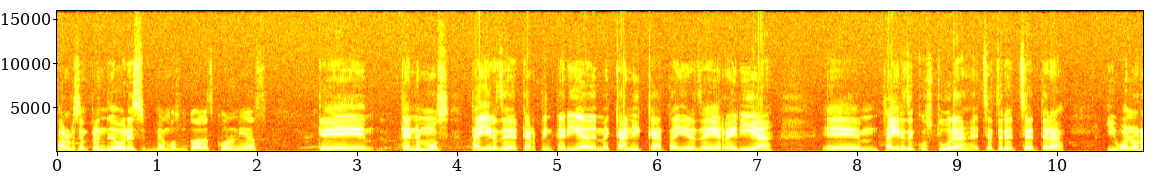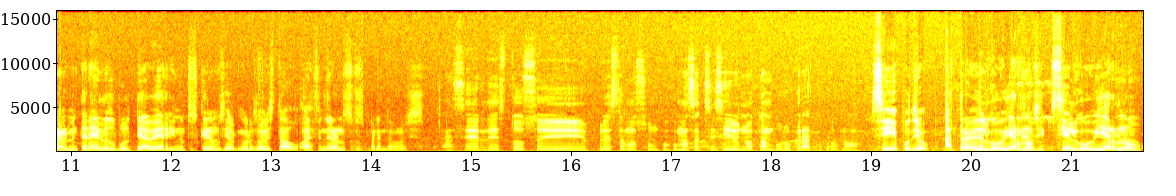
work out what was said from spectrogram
para los emprendedores. Vemos en todas las colonias que tenemos talleres de carpintería, de mecánica, talleres de herrería, eh, talleres de costura, etcétera, etcétera. Y bueno, realmente nadie los voltea a ver y nosotros queremos ir al Congreso del Estado a defender a nuestros emprendedores. Hacer de estos eh, préstamos un poco más accesibles, no tan burocráticos, ¿no? Sí, pues yo, a través del gobierno, si, el gobierno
